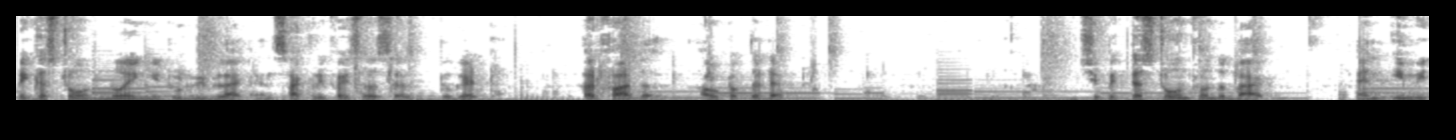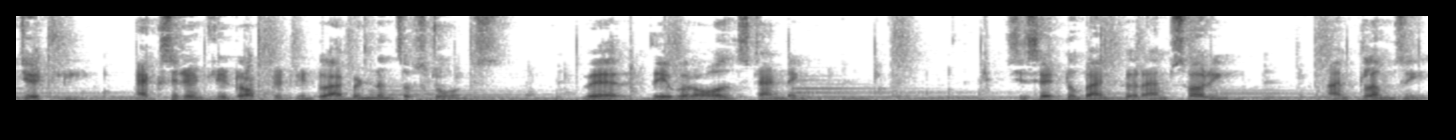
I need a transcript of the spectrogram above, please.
pick a stone knowing it would be black and sacrifice herself to get her father out of the debt. She picked a stone from the bag and immediately accidentally dropped it into abundance of stones where they were all standing. She said to banker, I'm sorry, I'm clumsy.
